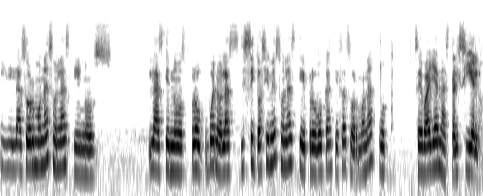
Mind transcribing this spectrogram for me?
y las hormonas son las que nos las que nos bueno las situaciones son las que provocan que esas hormonas se vayan hasta el cielo.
